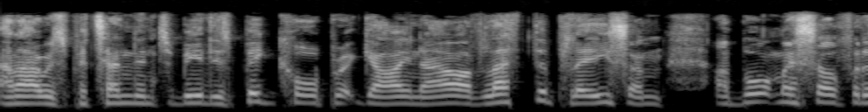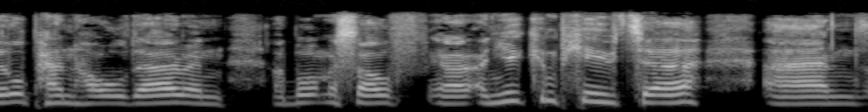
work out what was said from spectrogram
and I was pretending to be this big corporate guy. Now I've left the police, and I bought myself a little pen holder, and I bought myself uh, a new computer, and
